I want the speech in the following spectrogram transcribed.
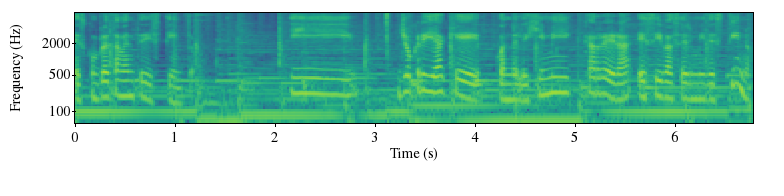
Es completamente distinto. Y yo creía que cuando elegí mi carrera, ese iba a ser mi destino.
